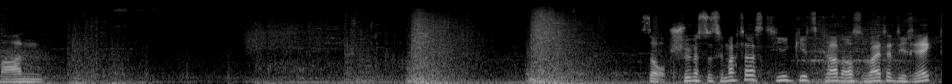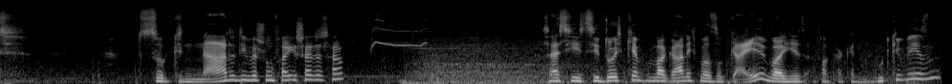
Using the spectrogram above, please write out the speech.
Mann. So, schön, dass du es gemacht hast. Hier geht es geradeaus weiter direkt zur Gnade, die wir schon freigeschaltet haben. Das heißt, jetzt hier durchkämpfen war gar nicht mal so geil, weil hier ist einfach gar kein Loot gewesen.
